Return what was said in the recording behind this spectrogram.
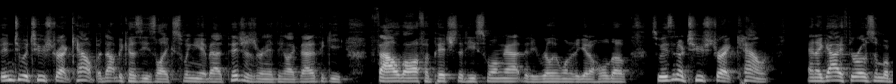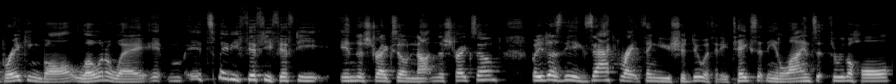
into a two strike count, but not because he's like swinging at bad pitches or anything like that. I think he fouled off a pitch that he swung at that he really wanted to get a hold of. So he's in a two strike count and a guy throws him a breaking ball low and away, it, it's maybe 50 50 in the strike zone, not in the strike zone, but he does the exact right thing you should do with it. He takes it and he lines it through the hole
